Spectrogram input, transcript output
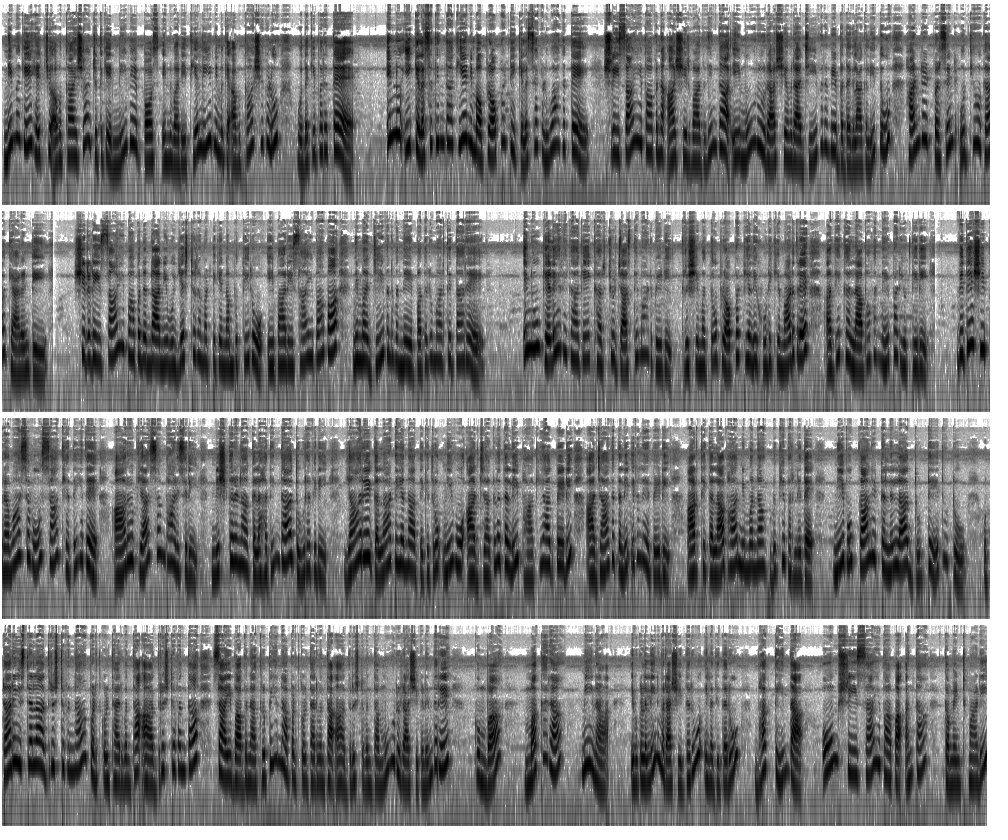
ನಿಮಗೆ ಹೆಚ್ಚು ಅವಕಾಶ, ಜೊತೆಗೆ ನೀವೇ ಬಾಸ್ ಎನ್ನುವ ರೀತಿಯಲ್ಲಿ ನಿಮಗೆ ಅವಕಾಶಗಳು ಒದಗಿ ಬರುತ್ತೆ. ಇನ್ನು ಈ ಕೆಲಸದಿಂದಾಗಿಯೇ ನಿಮ್ಮ ಪ್ರಾಪರ್ಟಿ ಕೆಲಸಗಳು ಆಗುತ್ತೆ. ಶ್ರೀ ಸಾಯಿಬಾಬನ ಆಶೀರ್ವಾದದಿಂದ ಈ ಮೂರು ರಾಶಿಯವರ ಜೀವನವೇ ಬದಲಾಗಲಿದ್ದು ಹಂಡ್ರೆಡ್ ಪರ್ಸೆಂಟ್ ಉದ್ಯೋಗ ಗ್ಯಾರಂಟಿ. ಶಿರಡಿ ಸಾಯಿಬಾಬನನ್ನ ನೀವು ಎಷ್ಟರ ಮಟ್ಟಿಗೆ ನಂಬುತ್ತೀರೋ ಈ ಬಾರಿ ಸಾಯಿಬಾಬಾ ನಿಮ್ಮ ಜೀವನವನ್ನೇ ಬದಲು ಮಾಡ್ತಿದ್ದಾರೆ. ಇನ್ನು ಗೆಳೆಯರಿಗಾಗಿ ಖರ್ಚು ಜಾಸ್ತಿ ಮಾಡಬೇಡಿ. ಕೃಷಿ ಮತ್ತು ಪ್ರಾಪರ್ಟಿಯಲ್ಲಿ ಹೂಡಿಕೆ ಮಾಡಿದ್ರೆ ಅಧಿಕ ಲಾಭವನ್ನೇ ಪಡೆಯುತ್ತೀರಿ. ವಿದೇಶಿ ಪ್ರವಾಸವು ಸಾಧ್ಯತೆ ಇದೆ ಆರೋಗ್ಯ ಸಂಭಾಳಿಸಿರಿ. ನಿಷ್ಕರಣ ಕಲಹದಿಂದ ದೂರವಿರಿ. ಯಾರೇ ಗಲಾಟೆಯನ್ನ ತೆಗೆದರೂ ನೀವು ಆ ಜಗಳದಲ್ಲಿ ಭಾಗಿಯಾಗಬೇಡಿ, ಆ ಜಾಗದಲ್ಲಿ ಇರಲೇಬೇಡಿ. ಆರ್ಥಿಕ ಲಾಭ ನಿಮ್ಮನ್ನ ಹುಡುಕಿ ಬರಲಿದೆ. ನೀವು ಕಾಲಿಟ್ಟಲ್ಲೆಲ್ಲ ದುಡ್ಡೇ ದುಡ್ಡು. ಒಟ್ಟಾರೆ ಇಷ್ಟೆಲ್ಲ ಅದೃಷ್ಟವನ್ನು ಪಡೆದುಕೊಳ್ತಾ ಇರುವಂಥ ಆ ಅದೃಷ್ಟವಂತ ಸಾಯಿಬಾಬನ ಕೃಪೆಯನ್ನು ಪಡೆದುಕೊಳ್ತಾ ಇರುವಂಥ ಆ ಅದೃಷ್ಟವಂತ ಮೂರು ರಾಶಿಗಳೆಂದರೆ ಕುಂಭ, ಮಕರ, ಮೀನ. ಇವುಗಳಲ್ಲಿ ನಿಮ್ಮ ರಾಶಿ ಇದ್ದರೂ ಇಲ್ಲದಿದ್ದರೂ ಭಕ್ತಿಯಿಂದ ಓಂ ಶ್ರೀ ಸಾಯಿಬಾಬಾ ಅಂತ ಕಮೆಂಟ್ ಮಾಡಿ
